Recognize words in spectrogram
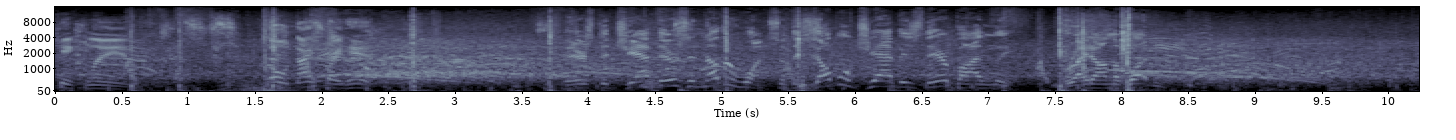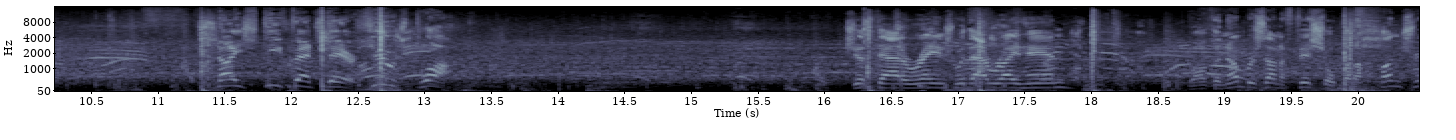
kick land. Oh, nice right hand. There's the jab. There's another one. So the double jab is there by Lee. Right on the button. Nice defense there. Huge block. Just out of range with that right hand. Well, the number's unofficial, but 133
